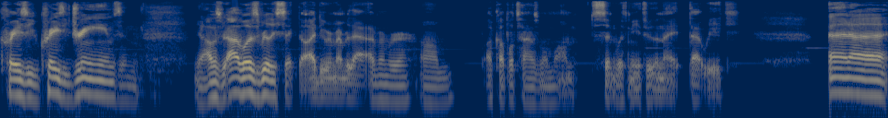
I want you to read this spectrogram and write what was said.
crazy, crazy dreams, and you know, I was I was really sick though. I do remember that. I remember um, a couple times my mom sitting with me through the night that week, and uh,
